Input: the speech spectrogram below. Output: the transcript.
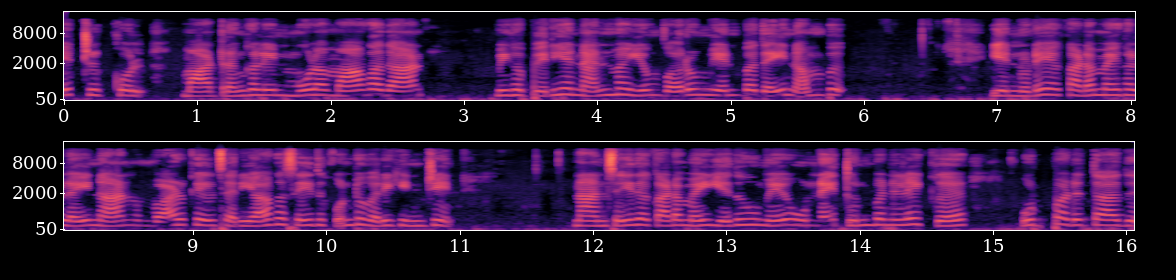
ஏற்றுக்கொள். மாற்றங்களின் மூலமாக தான் மிகப்பெரிய நன்மையும் வரும் என்பதை நம்பு. என்னுடைய கடமைகளை நான் வாழ்க்கையில் சரியாக செய்து கொண்டு வருகின்றேன். நான் செய்த கடமை எதுவுமே உன்னை துன்ப நிலைக்கு உட்படுத்தாது.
